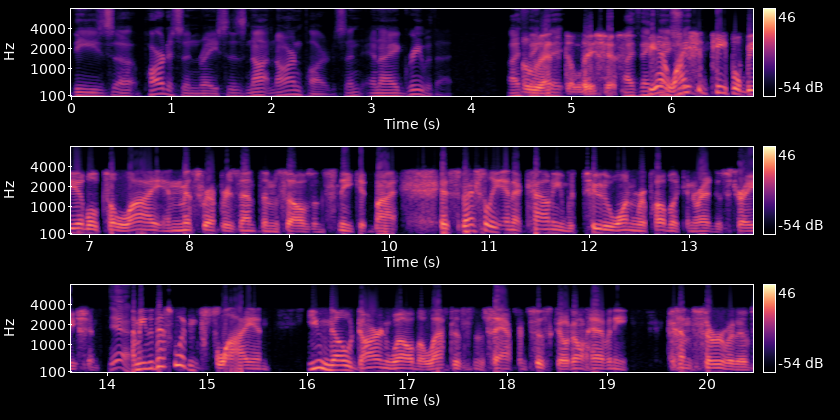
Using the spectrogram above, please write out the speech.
these uh, partisan races not nonpartisan. And I agree with that. I Oh, that's that- delicious. I think yeah, why should should people be able to lie and misrepresent themselves and sneak it by, especially in a county with two to one Republican registration? Yeah. I mean, this wouldn't fly, and you know darn well the leftists in San Francisco don't have any conservatives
